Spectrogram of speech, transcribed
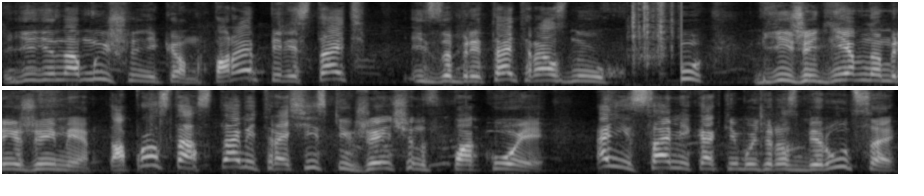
единомышленникам, пора перестать изобретать разную хуйню в ежедневном режиме, а просто оставить российских женщин в покое. Они сами как-нибудь разберутся,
